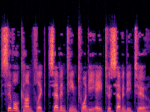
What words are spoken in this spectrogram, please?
Civil conflict, 1728–72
